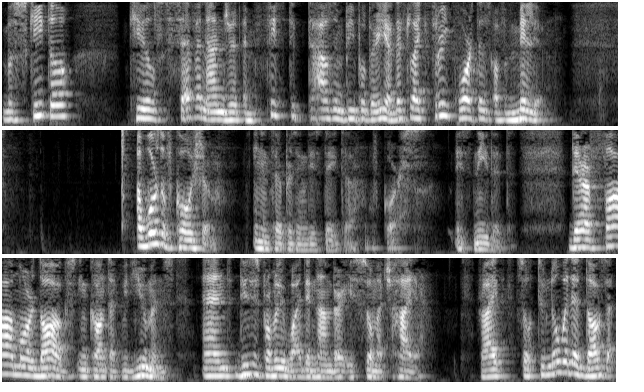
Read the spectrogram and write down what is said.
The mosquito kills 750,000 people per year. That's like three quarters of a million. A word of caution in interpreting this data, of course, is needed. There are far more dogs in contact with humans, and this is probably why the number is so much higher right? So to know whether dogs are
